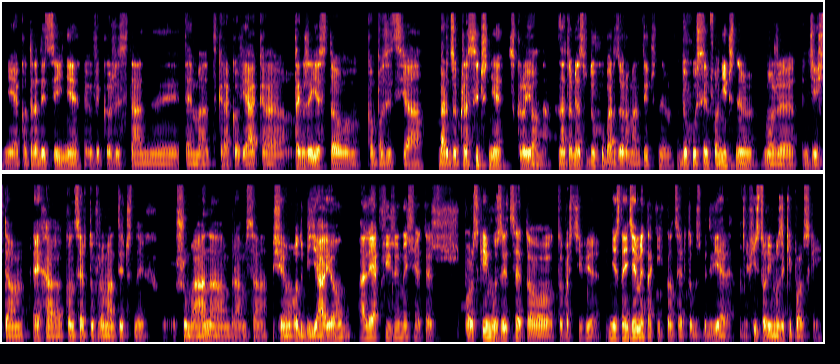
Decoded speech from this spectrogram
niejako tradycyjnie wykorzystany temat krakowiaka. Także jest to kompozycja bardzo klasycznie skrojona. Natomiast w duchu bardzo romantycznym, w duchu symfonicznym, może gdzieś tam echa koncertów romantycznych Schumana, Brahmsa się odbijają, ale jak przyjrzymy się też polskiej muzyce, to, to właściwie nie znajdziemy takich koncertów zbyt wiele w historii muzyki polskiej.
